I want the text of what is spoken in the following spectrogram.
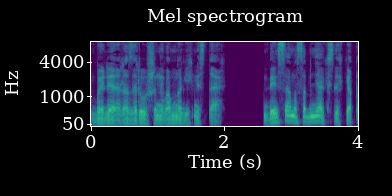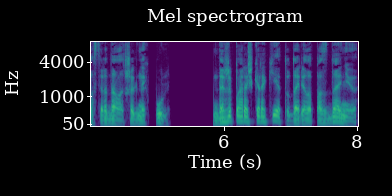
были разрушены во многих местах. Да и сам особняк слегка пострадал от шальных пуль. Даже парочка ракет ударила по зданию,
